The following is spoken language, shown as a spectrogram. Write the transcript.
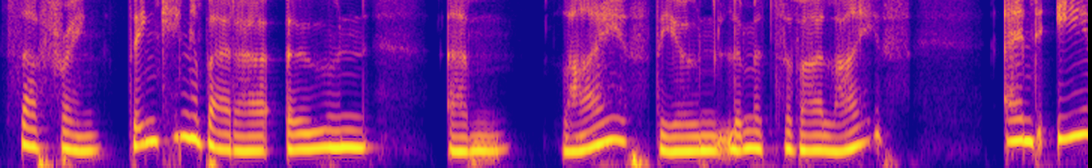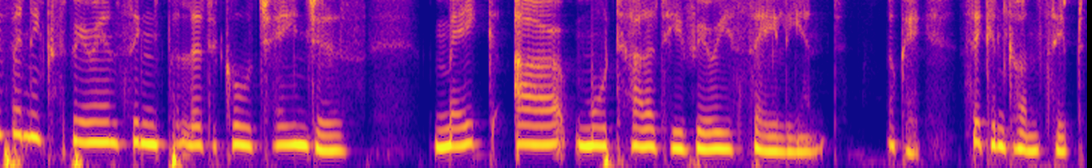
suffering, thinking about our own um, life, the own limits of our life, and even experiencing political changes make our mortality very salient. Okay, second concept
